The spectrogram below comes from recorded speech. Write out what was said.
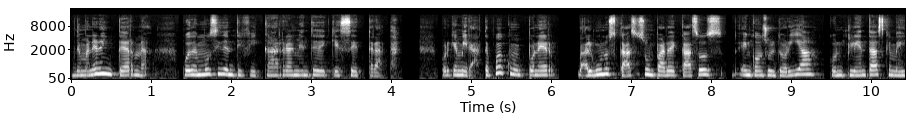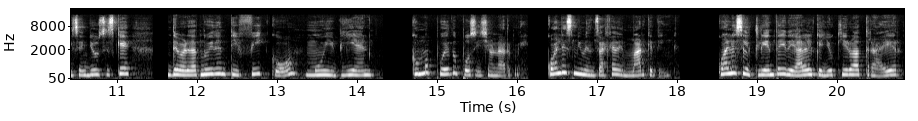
de manera interna, podemos identificar realmente de qué se trata. Porque mira, te puedo poner algunos casos, un par de casos en consultoría con clientas que me dicen, Yus, es que de verdad no identifico muy bien cómo puedo posicionarme. ¿Cuál es mi mensaje de marketing? ¿Cuál es el cliente ideal al que yo quiero atraer?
